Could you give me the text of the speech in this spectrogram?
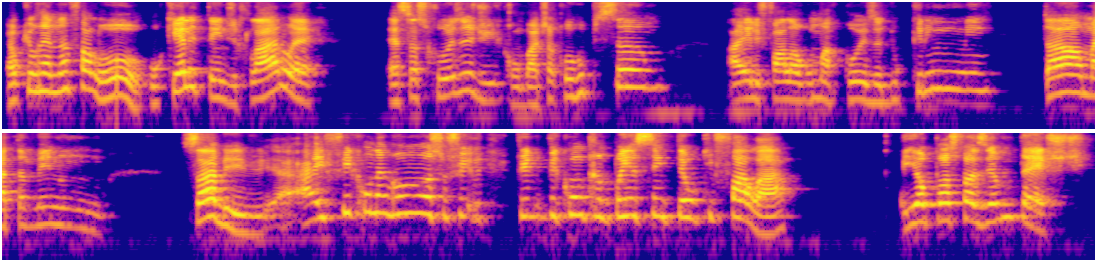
É o que o Renan falou. O que ele tem de claro é essas coisas de combate à corrupção. Aí ele fala alguma coisa do crime, tal, mas também não. Sabe? Aí fica um negócio, fica, fica uma campanha sem ter o que falar. E eu posso fazer um teste.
